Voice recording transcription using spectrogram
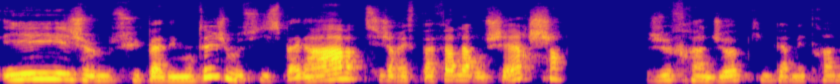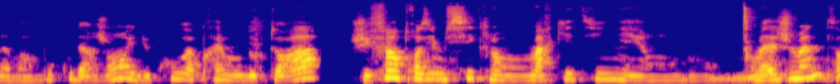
Et je me suis pas démontée, je me suis dit, c'est pas grave, si j'arrive pas à faire de la recherche, je ferai un job qui me permettra d'avoir beaucoup d'argent. Et du coup, après mon doctorat, j'ai fait un troisième cycle en marketing et en, management,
